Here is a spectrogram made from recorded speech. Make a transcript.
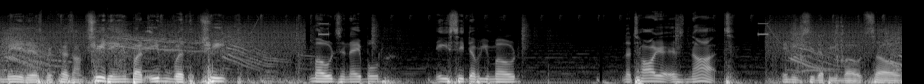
to me it is because I'm cheating, but even with cheat modes enabled, ECW mode, Natalya is not in ECW mode. So,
